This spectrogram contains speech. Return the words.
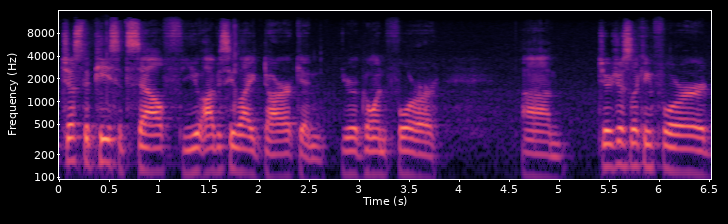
just the piece itself. You obviously like dark, and you're going for. Um, you're just looking for.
